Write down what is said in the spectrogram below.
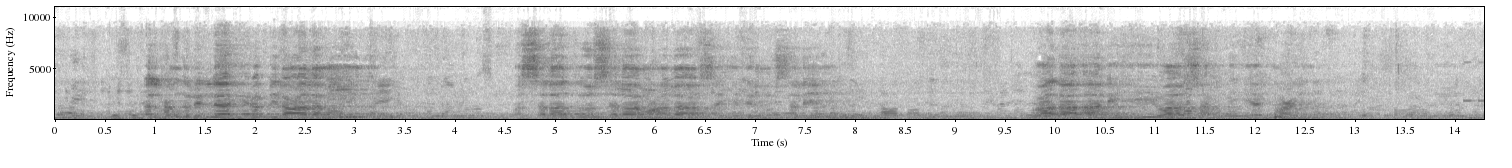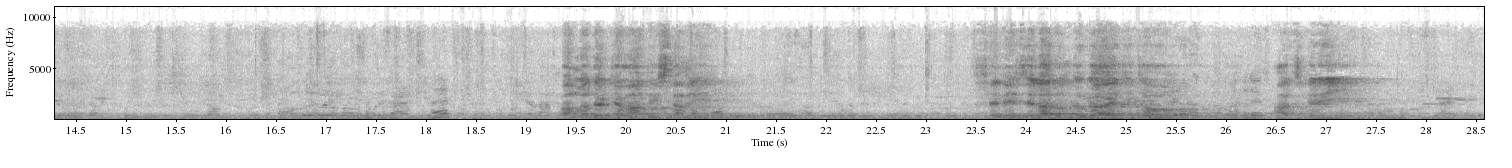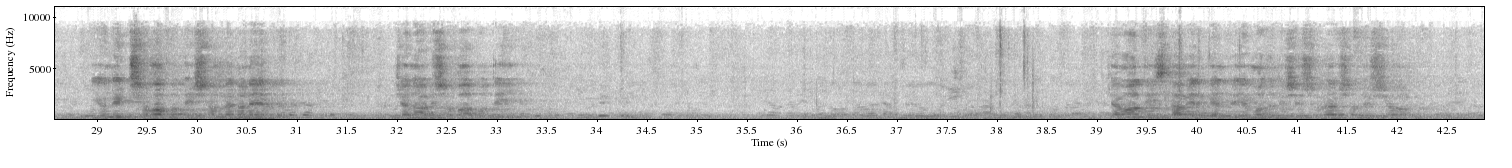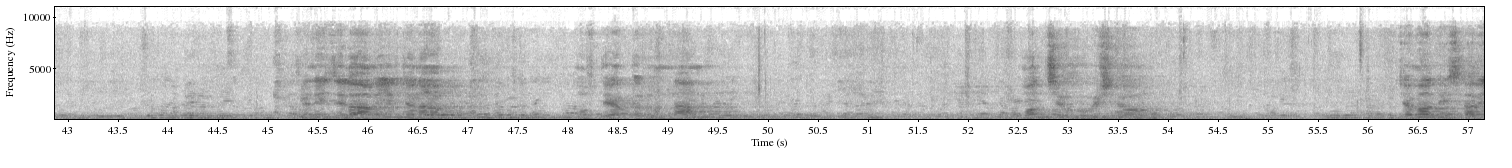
الحمد لله رب العالمين والصلاة والسلام على سيد المرسلين وعلى آله وصحبه أجمعين বাংলাদেশ জামাত ইসলামী ফেনী জেলার উদ্যোগে আয়োজিত আজকের এই ইউনিট সভাপতি সম্মেলনের জনাব সভাপতি। জামাত ইসলামের কেন্দ্রীয় মজলিসের সুরার সদস্য। ফেনী জেলা আমির জনাব মুফতি আব্দুল হান্নান। মঞ্চে উপবিষ্ট জামাত ইসলামী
